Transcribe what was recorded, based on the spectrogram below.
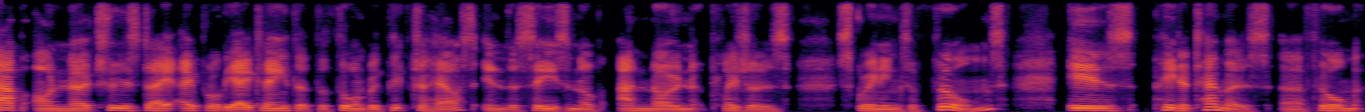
up on uh, Tuesday, April the 18th at the Thornbury Picture House in the season of Unknown Pleasures screenings of films is Peter Tammer's uh, film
